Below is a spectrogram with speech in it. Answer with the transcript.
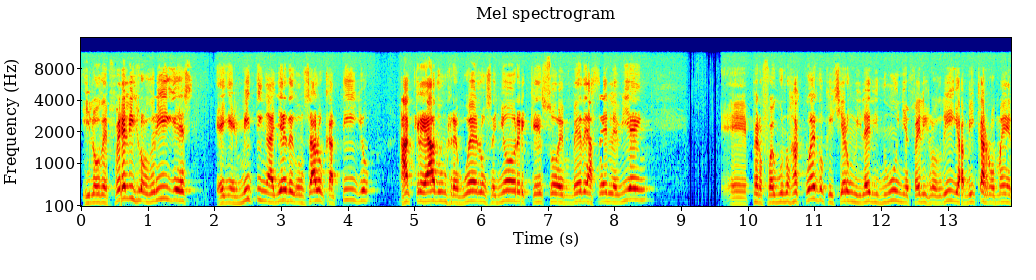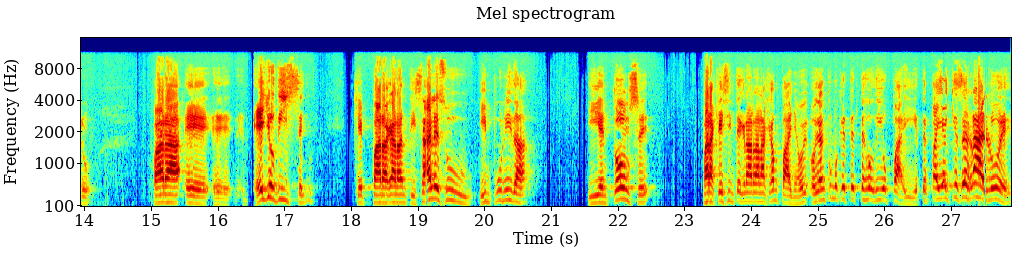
y lo de Félix Rodríguez en el meeting ayer de Gonzalo Castillo ha creado un revuelo, señores, que eso en vez de hacerle bien, eh, pero fue en unos acuerdos que hicieron Milady Núñez, Félix Rodríguez, Mica Romero, para, eh, eh, ellos dicen que para garantizarle su impunidad y entonces para que se integrara a la campaña. Oigan como que este, este jodido país, este país hay que cerrarlo, ¿eh?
